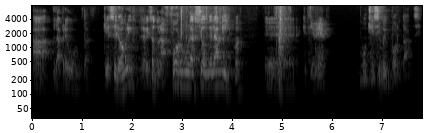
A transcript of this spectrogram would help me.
a la pregunta, que es el hombre realizando una formulación de la misma eh, que tiene muchísima importancia.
